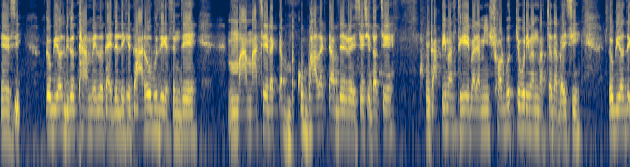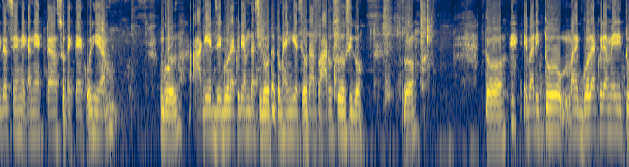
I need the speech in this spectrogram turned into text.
নিয়েছি তো বিয়স ভিডিও থামবেল ও টাইটেল লিখে তো আরও বুঝে গেছেন যে মাছের একটা খুব ভালো একটা আপডেট রয়েছে, সেটা হচ্ছে গাপ্পি মাছ থেকে এবার আমি সর্বোচ্চ পরিমাণ বাচ্চাটা পাইছি। তো বিয়স দেখতেছেন, এখানে একটা ছোট একটা অ্যাকোরিয়াম গোল। আগের যে গোল অ্যাকোরিয়ামটা ছিল, ওটা তো ভেঙে গেছে, ওটা তো আরও ছোট ছিল। তো তো এবার একটু মানে গোল অ্যাকোরিয়ামের একটু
